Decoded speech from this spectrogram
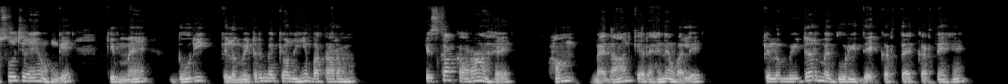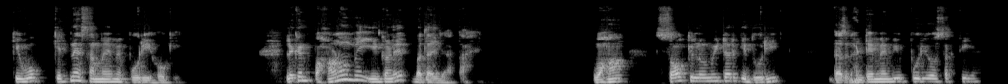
सोच रहे होंगे कि मैं दूरी किलोमीटर में क्यों नहीं बता रहा? इसका कारण है, हम मैदान के रहने वाले किलोमीटर में दूरी देखकर तय करते हैं कि वो कितने समय में पूरी होगी। लेकिन पहाड़ों में ये गणित बदल जाता है। वहाँ सौ किलोमीटर की दूरी दस घंटे में भी पूरी हो सकती है।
